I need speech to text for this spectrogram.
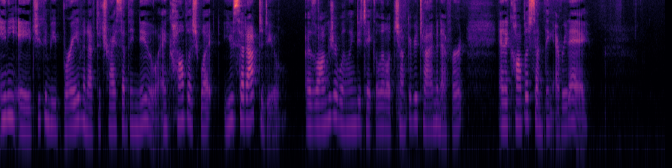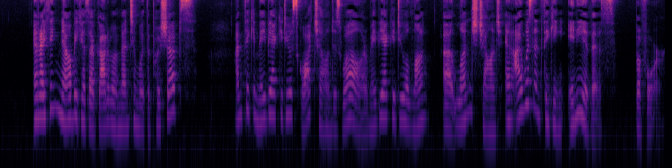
any age you can be brave enough to try something new and accomplish what you set out to do, as long as you're willing to take a little chunk of your time and effort and accomplish something every day. And I think now because I've got a momentum with the push ups, I'm thinking maybe I could do a squat challenge as well, or maybe I could do a, lung, lunge challenge. And I wasn't thinking any of this before.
